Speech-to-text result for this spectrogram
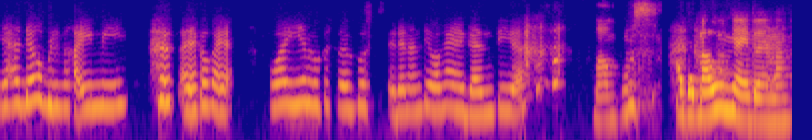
ya tadi aku beli kakak ini. Terus ayahku kayak wah iya bagus-bagus. Udah nanti uangnya ayah ganti ya. Mampus. Ada maunya itu emang.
